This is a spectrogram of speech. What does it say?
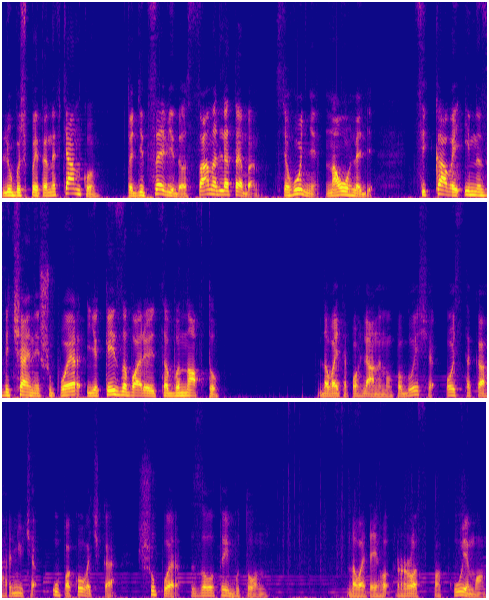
Любиш пити нефтянку? Тоді це відео саме для тебе. Сьогодні на огляді цікавий і незвичайний шупуер, який заварюється в нафту. Давайте поглянемо поближче. Ось така гарнюча упаковочка шупуер Золотий бутон. Давайте його розпакуємо.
